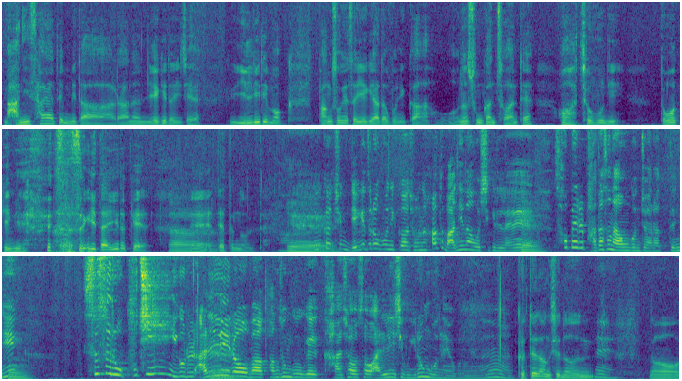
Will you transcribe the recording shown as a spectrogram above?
많이 사야 됩니다라는 얘기를 이제 일일이 막 방송에서 얘기하다 보니까 어느 순간 저한테 아 저분이 동학개미의 스승이다 이렇게 아. 예, 됐던 겁니다. 아, 예. 그러니까 지금 얘기 들어보니까 저는 하도 많이 나오시길래 예. 섭외를 받아서 나온 건 줄 알았더니 음. 스스로 굳이 이거를 네. 알리러 막 방송국에 가셔서 알리시고 이런 거네요, 그러면은. 그때 당시는 네. 어,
